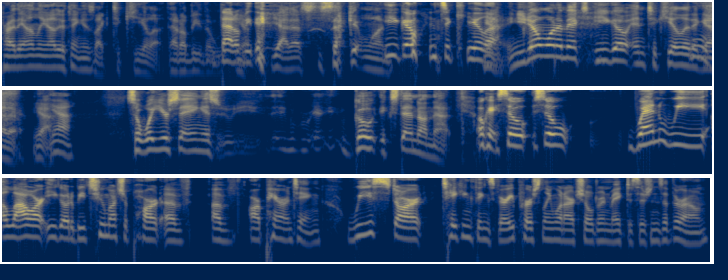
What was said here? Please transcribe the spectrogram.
Probably the only other thing is like tequila. That'll be the That'll be the- yeah. That's the second one. Ego and tequila. Yeah, and you don't want to mix ego and tequila together. Yeah. Yeah. So what you're saying is, go extend on that. Okay, so so when we allow our ego to be too much a part of of our parenting, we start taking things very personally when our children make decisions of their own.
